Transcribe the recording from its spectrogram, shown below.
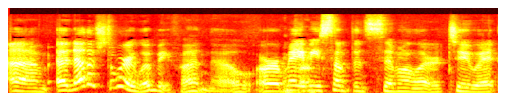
Um, another story would be fun though, or maybe something similar to it.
